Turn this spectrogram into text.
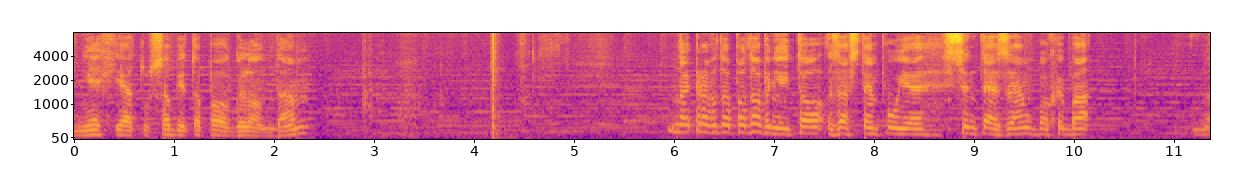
Niech ja tu sobie to pooglądam. Najprawdopodobniej to zastępuje syntezę, bo chyba no,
